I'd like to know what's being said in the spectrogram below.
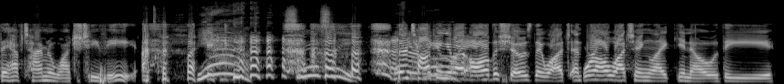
they have time to watch TV. like, yeah, seriously. they're talking about all the shows they watch, and we're all watching like you know the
